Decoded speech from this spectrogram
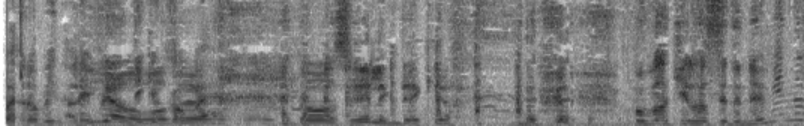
Robin? Alleen ja, een dikke dat was, kop, uh, dat was redelijk dik, ja. Hoeveel kilo's zitten er nu minder?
